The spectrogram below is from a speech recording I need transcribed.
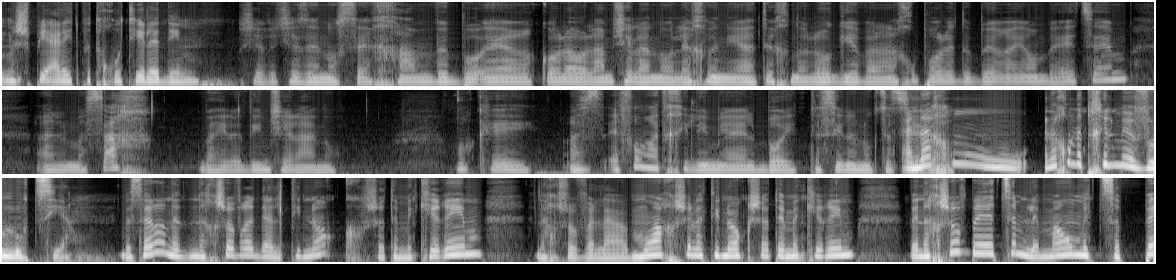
משפיעה על התפתחות ילדים. אני חושבת שזה נושא חם ובוער, כל העולם שלנו הולך ונהיה טכנולוגיה, אבל אנחנו פה לדבר היום בעצם על מסך בילדים שלנו. אוקיי, אז איפה מתחילים, יעל? בואי, תעשי לנו קצת סדר. אנחנו, אנחנו נתחיל מאבולוציה. בסדר? נחשוב רגע על תינוק שאתם מכירים, נחשוב על המוח של התינוק שאתם מכירים, ונחשוב בעצם למה הוא מצפה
